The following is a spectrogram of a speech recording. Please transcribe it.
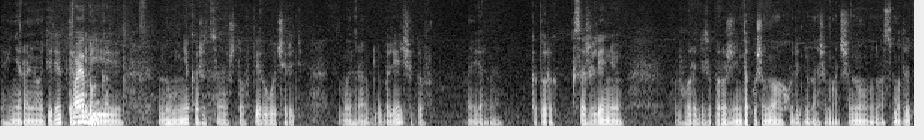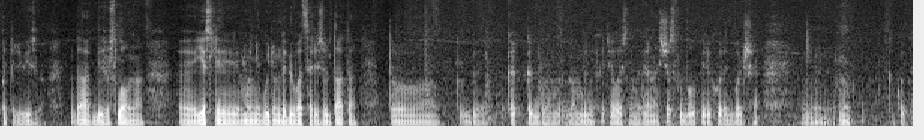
генерального директора. Твоя думка? И, ну, мне кажется, что в первую очередь мы играем для болельщиков, наверное, Которых, к сожалению, в городе Запорожье не так уж и много ходит на наши матчи. Ну, нас смотрят по телевизору. Да, безусловно, э, если мы не будем добиваться результата, то как бы, как, как бы нам бы не хотелось, но, наверное, сейчас футбол переходит больше, ну, какой-то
